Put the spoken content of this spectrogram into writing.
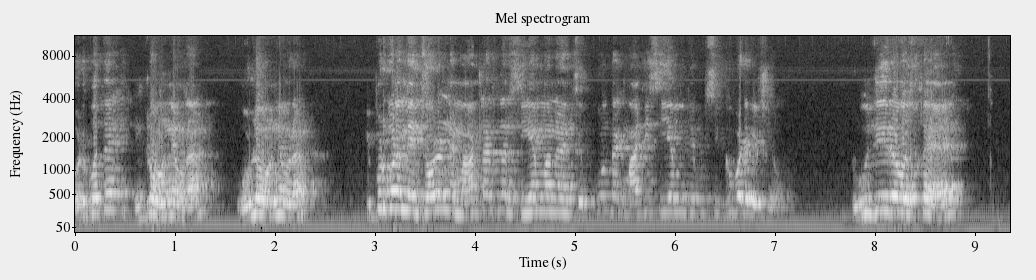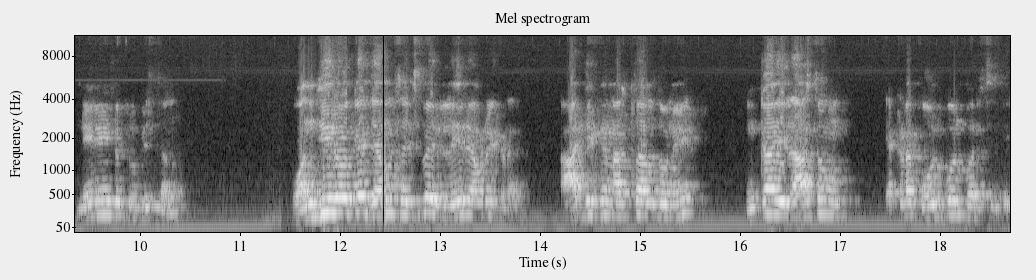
ఓడిపోతే ఇంట్లో ఉండేవరా ఊళ్ళో ఉండేవరా ఇప్పుడు కూడా మీరు చూడండి నేను మాట్లాడుతున్నారు సీఎం అని ఆయన చెప్పుకుంటా మాజీ సీఎం అని చెప్పి సిగ్గుపడే విషయం. టూ జీరో వస్తే నేనేంటో చూపిస్తాను. వన్ జీరోకే జనం చచ్చిపోయారు లేరు ఎవరు ఇక్కడ? ఆర్థిక నష్టాలతోనే ఇంకా ఈ రాష్ట్రం ఎక్కడ కోల్పోని పరిస్థితి.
